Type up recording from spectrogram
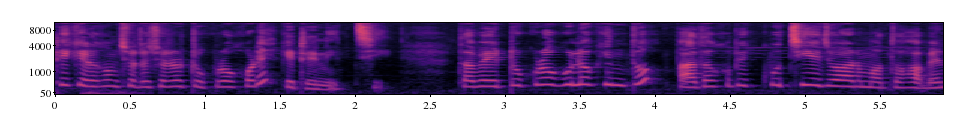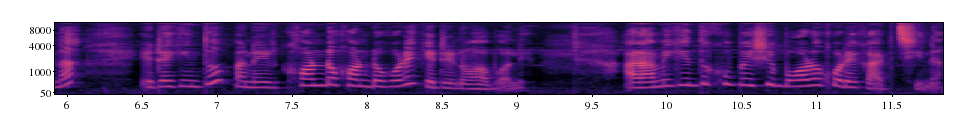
ঠিক এরকম ছোট ছোট টুকরো করে কেটে নিচ্ছি। তবে এই টুকরোগুলো কিন্তু বাঁধাকপি কুচিয়ে যাওয়ার মতো হবে না। এটা কিন্তু মানে খণ্ড খণ্ড করে কেটে নেওয়া বলে। আর আমি কিন্তু খুব বেশি বড় করে কাটছি না।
